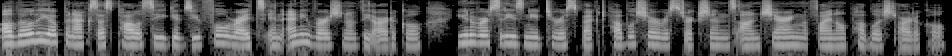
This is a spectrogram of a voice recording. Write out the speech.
Although the open access policy gives you full rights in any version of the article, universities need to respect publisher restrictions on sharing the final published article.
